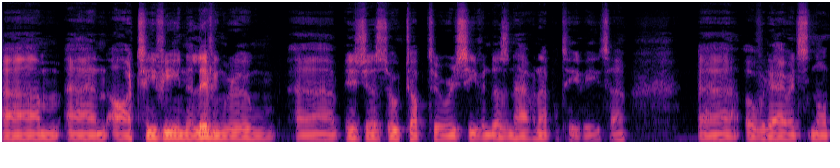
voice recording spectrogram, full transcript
Um, and our TV in the living room uh, is just hooked up to a receiver and doesn't have an Apple TV. So uh, over there, it's not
